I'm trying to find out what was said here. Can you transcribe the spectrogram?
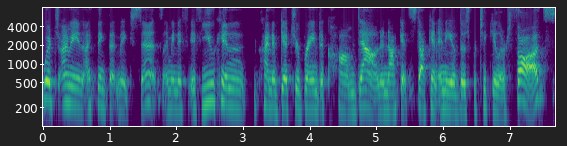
Which I mean, I think that makes sense. I mean, if if you can kind of get your brain to calm down and not get stuck in any of those particular thoughts,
